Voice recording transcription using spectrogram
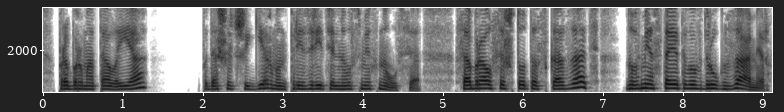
— пробормотала я, Подошедший Герман презрительно усмехнулся. Собрался что-то сказать, но вместо этого вдруг замер.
